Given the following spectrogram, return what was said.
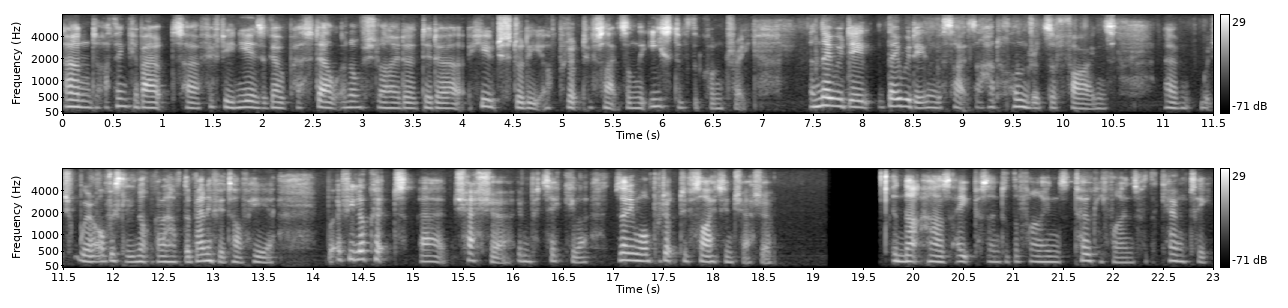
And I think about uh, 15 years ago, Pestell and Ulmschneider did a huge study of productive sites on the east of the country. And they were, de- they were dealing with sites that had hundreds of finds, um, which we're obviously not going to have the benefit of here. But if you look at uh, Cheshire in particular, there's only one productive site in Cheshire, and that has 8% of the fines, total fines for the county.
